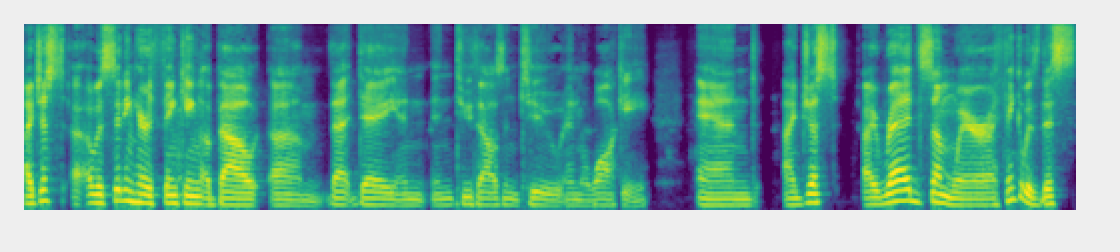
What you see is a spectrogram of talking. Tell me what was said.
I just I was sitting here thinking about um, that day in in 2002 in Milwaukee, and I just I read somewhere I think it was this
